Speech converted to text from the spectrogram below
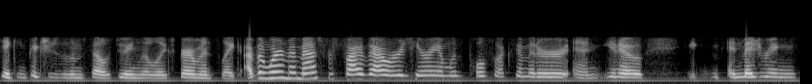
taking pictures of themselves, doing little experiments. Like I've been wearing my mask for five hours. Here I am with a pulse oximeter, and you know, and measuring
